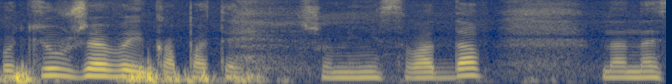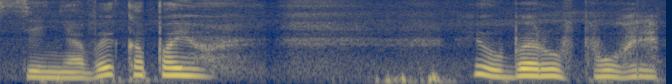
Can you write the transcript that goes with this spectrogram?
оцю вже викопати, що мені сват дав на насіння викопаю і уберу в погріб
